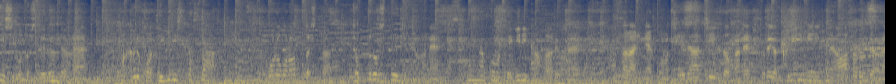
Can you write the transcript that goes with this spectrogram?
いい仕事してるんだよね。わかるこの手切りしたさゴロゴロっとしたチョップドステーキのようなねそんなこの手切り感があるよね。さらにねこのチェダーチーズとかねそれがクリーミーに、ね、合わさるんだよね。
